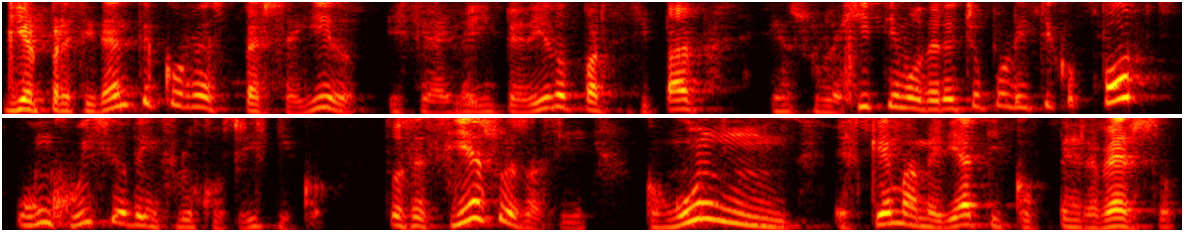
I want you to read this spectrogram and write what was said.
Y el presidente Correa es perseguido y se le ha impedido participar en su legítimo derecho político por un juicio de influjo psíquico. Entonces, si eso es así, con un esquema mediático perverso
